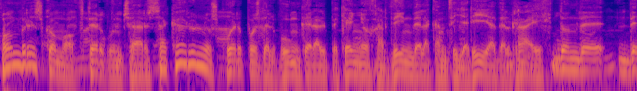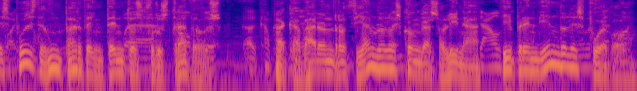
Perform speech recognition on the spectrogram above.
Hombres como Oftergunchar sacaron los cuerpos del búnker al pequeño jardín de la Cancillería del Reich, donde, después de un par de intentos frustrados, acabaron rociándolos con gasolina y prendiéndoles fuego.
